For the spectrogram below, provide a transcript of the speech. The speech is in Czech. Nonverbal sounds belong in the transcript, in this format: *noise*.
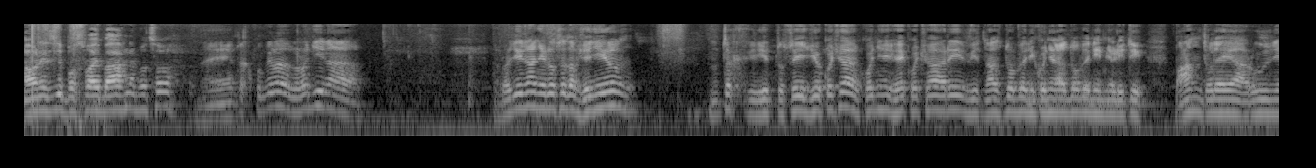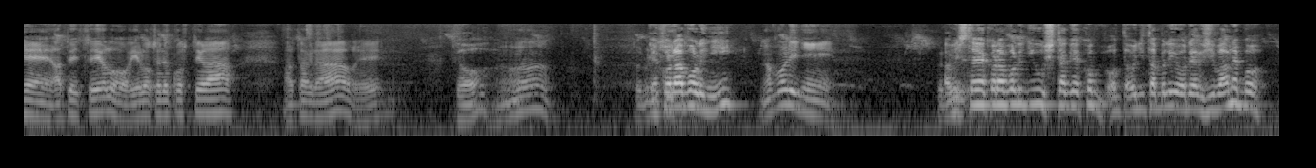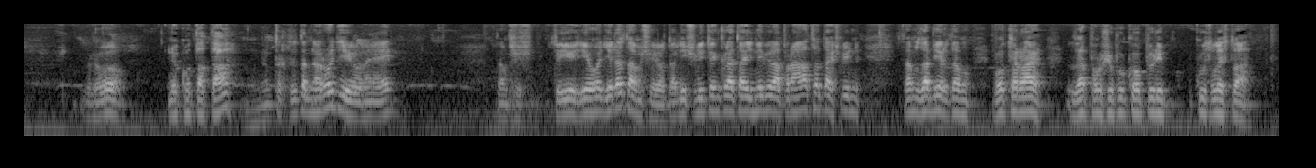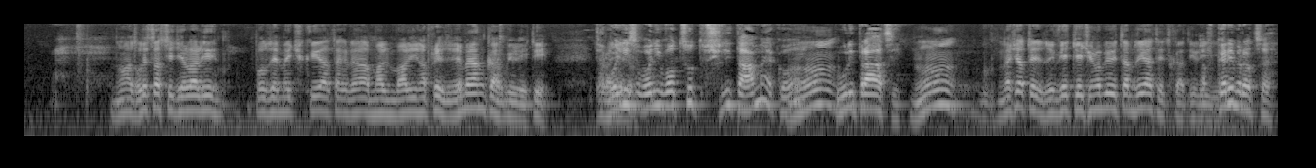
A on jezdí po svajbách, nebo co? Ne, tak to byla rodina. Rodina, někdo se tam ženil, no tak je, to se jezdil kočár, koně, že kočáry, nazdobený, koně nazdobený, měli ty pantle a různě, a teď se jelo, jelo se do kostela a tak dále. Jo. No, Jako si- na Voliní? na Volini. A vy jste jako na Voliní už tak jako, oni tam byli od jak živa, nebo Kdo? jako tata? No tak se tam narodil, ne? Tam přiš, ty, jeho děda tam šel, tady šli tenkrát, tady nebyla práce, tak šli tam zabír, tam otra za Poršupu koupili kus lesa. No a z lesa si dělali pozemečky a tak dále, mali, mali napřed v Zebrankách byli ty. Tak oni, oni odsud šli tam, jako, No. kvůli práci. No, načate, většinou byli tam z Jatecka ty A v lidi. kterém roce?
